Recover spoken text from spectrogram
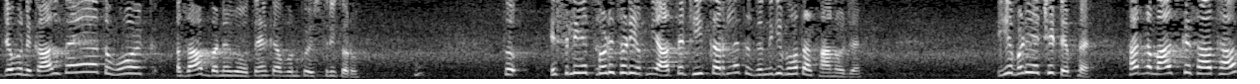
جب وہ نکالتے ہیں تو وہ ایک عذاب بنے ہوئے ہوتے ہیں کہ اب ان کو استری کرو تو اس لیے تھوڑی تھوڑی اپنی آتے ٹھیک کر لیں تو زندگی بہت آسان ہو جائے۔ یہ بڑی اچھی ٹپ ہے۔ ہر نماز کے ساتھ آپ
